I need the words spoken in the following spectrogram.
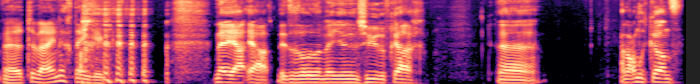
Eh, te weinig, denk ik. Nee, ja, ja, dit is wel een beetje een zure vraag. Eh, aan de andere kant,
